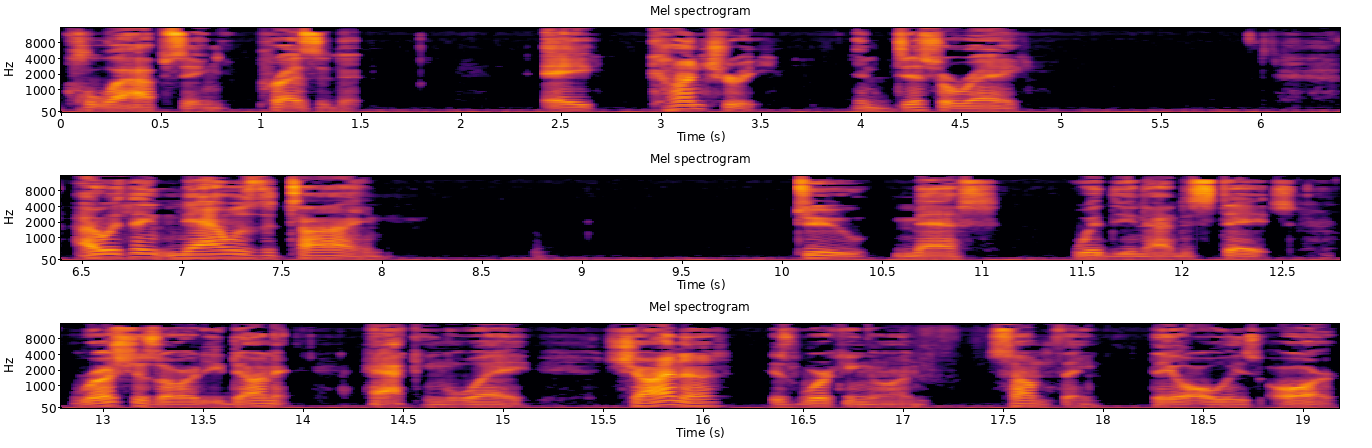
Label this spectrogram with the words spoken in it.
collapsing president, a country in disarray, I would think now is the time to mess with the United States. Russia's already done it, hacking away. China is working on something. They always are.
